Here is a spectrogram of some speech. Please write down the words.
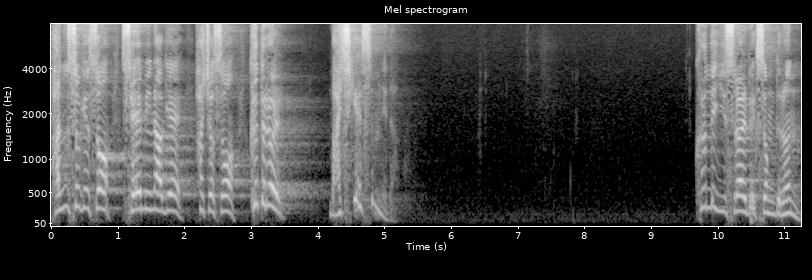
반석에서 샘이 나게 하셔서 그들을 마시게 했습니다. 그런데 이스라엘 백성들은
